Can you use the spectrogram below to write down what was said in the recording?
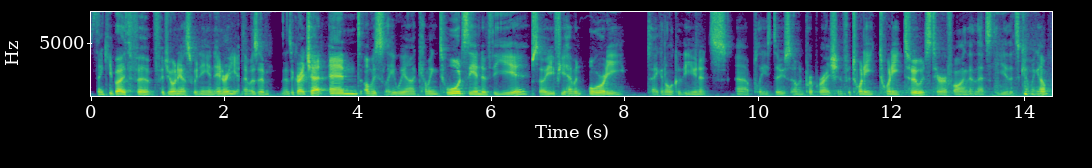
thank you both for, for joining us, Whitney and Henry. That was a that was a great chat. And obviously, we are coming towards the end of the year. So if you haven't already taken a look at the units, uh, please do so in preparation for 2022. It's terrifying that that's the year that's coming up.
